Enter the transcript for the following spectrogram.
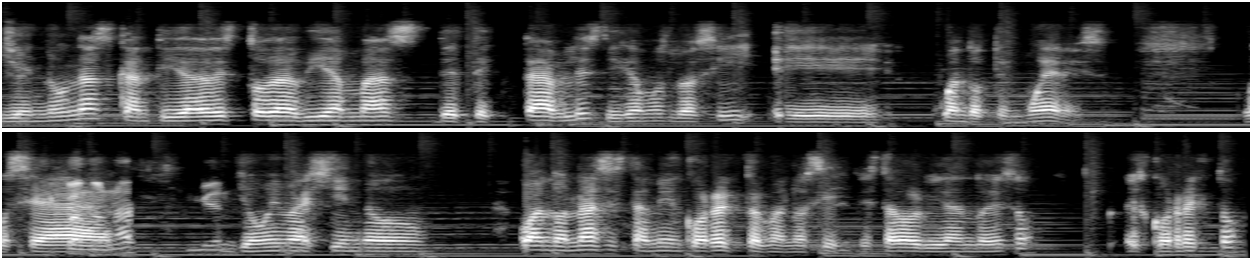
Y en unas cantidades todavía más detectables, digámoslo así, eh, cuando te mueres. O sea, yo me imagino, cuando naces también, correcto, hermano, sí, estaba olvidando eso, es correcto.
